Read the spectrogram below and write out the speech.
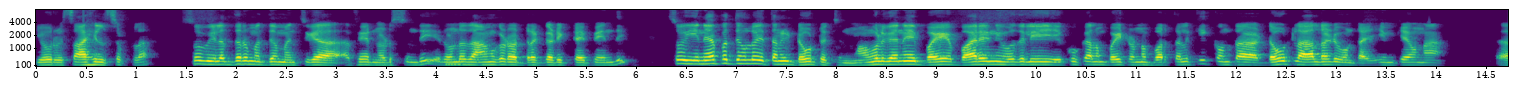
ఎవరు? సాహిల్ శుక్లా. సో వీళ్ళిద్దరి మధ్య మంచిగా అఫేర్ నడుస్తుంది. రెండోది ఆమె కూడా డ్రగ్ అడిక్ట్ అయిపోయింది. సో ఈ నేపథ్యంలో ఇతనికి డౌట్ వచ్చింది. మామూలుగానే భయ భార్యని వదిలి ఎక్కువ కాలం బయట ఉన్న భర్తలకి కొంత డౌట్లు ఆల్రెడీ ఉంటాయి. ఇంకేమన్నా ఆ,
